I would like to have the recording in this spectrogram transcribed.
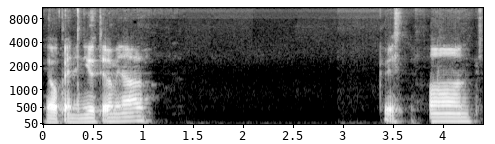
we open a new terminal. Increase the font.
